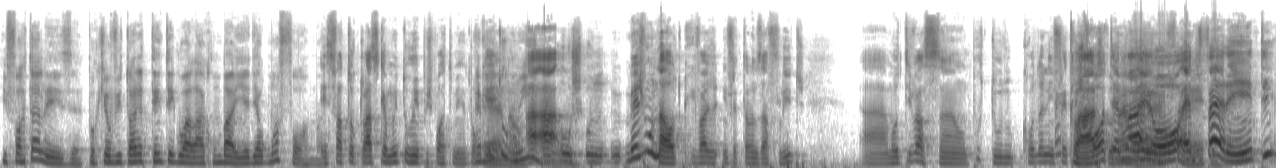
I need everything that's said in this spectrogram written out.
e Fortaleza. Porque o Vitória tenta igualar com o Bahia de alguma forma. Esse fator clássico é muito ruim pro esporte mesmo. Porque muito não. ruim. a- a- os- o, mesmo o Náutico que vai enfrentar os aflitos, a motivação por tudo, quando ele enfrenta o clássico, esporte, é né? maior, É é diferente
